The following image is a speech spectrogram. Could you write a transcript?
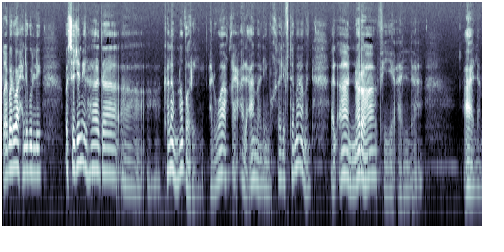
طيب الواحد يقول لي بس جميل هذا آه كلام نظري الواقع العملي مختلف تماما. الآن نرى في العالم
